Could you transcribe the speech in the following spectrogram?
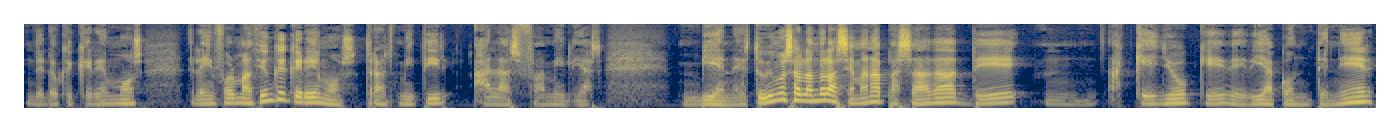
de lo que queremos, de la información que queremos transmitir a las familias. Bien, estuvimos hablando la semana pasada de mm, aquello que debía contener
